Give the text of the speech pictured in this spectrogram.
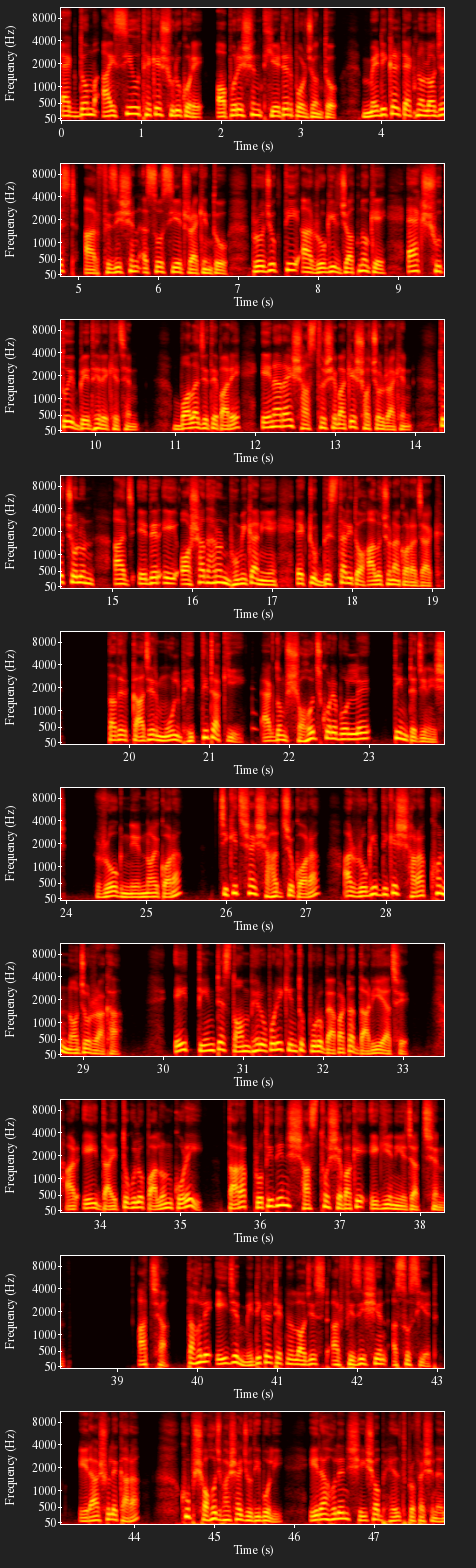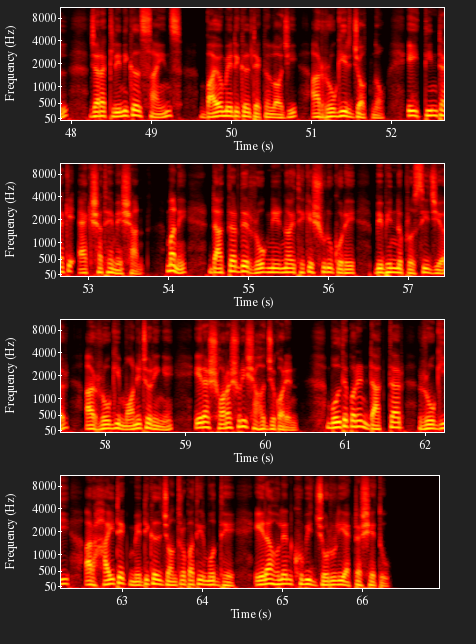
একদম আইসিইউ থেকে শুরু করে অপারেশন থিয়েটার পর্যন্ত মেডিকেল টেকনোলজিস্ট আর ফিজিশিয়ান অ্যাসোসিয়েটরা কিন্তু প্রযুক্তি আর রোগীর যত্নকে এক সুতোয় বেঁধে রেখেছেন। বলা যেতে পারে, এনআরআই স্বাস্থ্যসেবাকে সচল রাখেন। তো চলুন, আজ এদের এই অসাধারণ ভূমিকা নিয়ে একটু বিস্তারিত আলোচনা করা যাক। তাদের কাজের মূল ভিত্তিটা কি? একদম সহজ করে বললে তিনটে জিনিস। রোগ নির্ণয় করা, চিকিৎসায় সাহায্য করা আর রোগীর দিকে সারাক্ষণ নজর রাখা। এই তিনটে স্তম্ভের উপরেই কিন্তু পুরো ব্যাপারটা দাঁড়িয়ে আছে। আর এই দায়িত্বগুলো পালন করেই তারা প্রতিদিন স্বাস্থ্যসেবাকে এগিয়ে নিয়ে যাচ্ছেন। আচ্ছা তাহলে এই যে মেডিকেল টেকনোলজিস্ট আর ফিজিশিয়ান অ্যাসোসিয়েট এরা আসলে কারা? খুব সহজ ভাষায় যদি বলি, এরা হলেন সেই সব হেলথ প্রফেশনাল যারা ক্লিনিক্যাল সায়েন্স বায়োমেডিক্যাল টেকনোলজি আর রোগীর যত্ন, এই তিনটাকে একসাথে মেশান। মানে ডাক্তারদের রোগ নির্ণয় থেকে শুরু করে বিভিন্ন প্রসিজিয়ার আর রোগী মনিটরিংয়ে এরা সরাসরি সাহায্য করেন। বলতে পারেন ডাক্তার, রোগী আর হাইটেক মেডিকেল যন্ত্রপাতির মধ্যে এরা হলেন খুবই জরুরি একটা সেতু।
